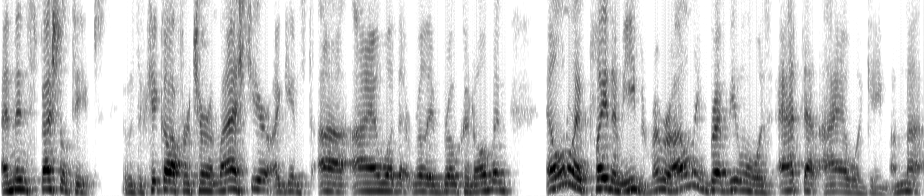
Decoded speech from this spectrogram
And then special teams. It was the kickoff return last year against uh, Iowa that really broke an omen. Illinois played him even. Remember, I don't think Bret Bielema was at that Iowa game. I'm not.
